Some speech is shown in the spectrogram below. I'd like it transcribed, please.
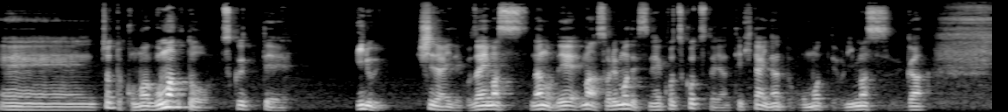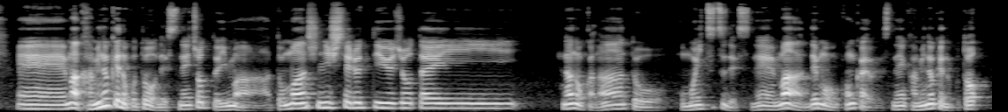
えーちょっと細々と作っている次第でございます。なのでまあそれもですねコツコツとやっていきたいなと思っておりますが、えーまあ髪の毛のことをですねちょっと今後回しにしてるっていう状態なのかなと思いつつですねまあでも今回はですね髪の毛のこと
